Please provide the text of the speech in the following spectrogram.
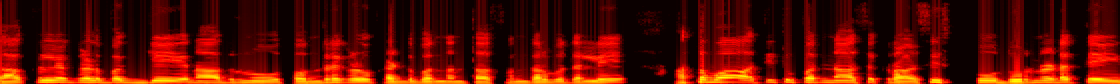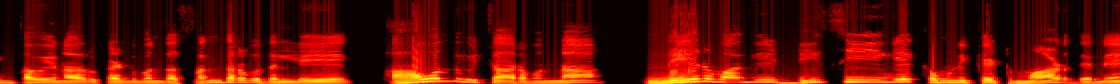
ದಾಖಲೆಗಳ ಬಗ್ಗೆ ಏನಾದ್ರೂ ತೊಂದರೆಗಳು ಕಂಡು ಬಂದಂತ ಸಂದರ್ಭದಲ್ಲಿ ಅಥವಾ ಅತಿಥಿ ಉಪನ್ಯಾಸಕರ ಅಶಿಸ್ತು, ದುರ್ನಡತೆ ಇಂಥವೇನಾದ್ರೂ ಕಂಡು ಬಂದ ಸಂದರ್ಭದಲ್ಲಿ ಆ ಒಂದು ವಿಚಾರವನ್ನ ನೇರವಾಗಿ ಡಿಸಿಇಗೆ ಕಮ್ಯುನಿಕೇಟ್ ಮಾಡ್ದೇನೆ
